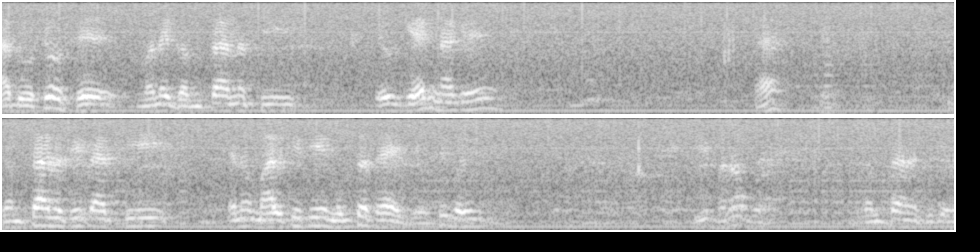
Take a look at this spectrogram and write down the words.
આ દોષો છે મને ગમતા નથી. એવું કે ના કે ગમતા નથી ત્યારથી એનો માલકીથી મુક્ત થાય છે. શું કહ્યું? ગમતા નથી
